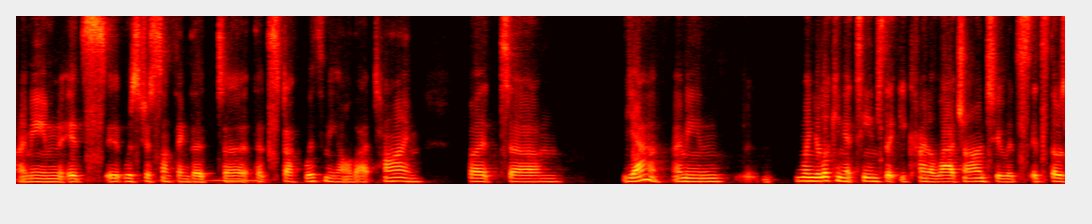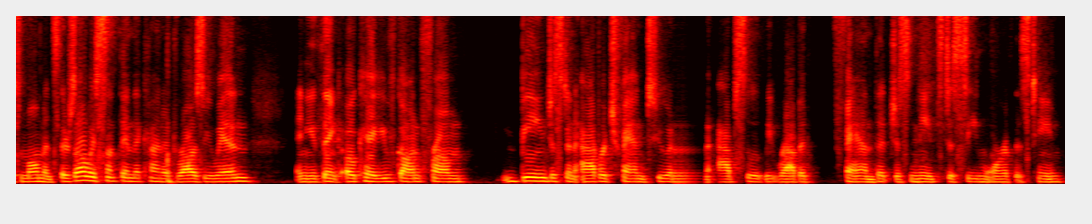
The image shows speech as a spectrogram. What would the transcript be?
I mean it's it was just something that uh, that stuck with me all that time. But um, yeah i mean when you're looking at teams that you kind of latch onto it's it's those moments. There's always something that kind of draws you in and you think okay you've gone from being just an average fan to an absolutely rabid fan that just needs to see more of this team.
